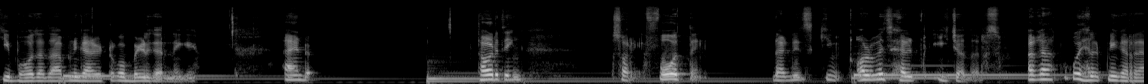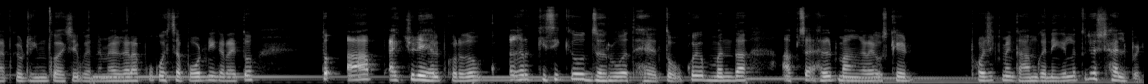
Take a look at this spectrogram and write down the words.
की बहुत ज़्यादा अपने कैरेक्टर को बिल्ड करने की। And third thing sorry fourth thing that is कि ऑलवेज हेल्प ईच अदर्स अगर आपको कोई हेल्प नहीं कर रहा है आपके ड्रीम को अचीव करने में, अगर आपको कोई सपोर्ट नहीं कर रहा है तो तो आप एक्चुअली हेल्प करो। दो अगर किसी को ज़रूरत है तो कोई बंदा आपसे हेल्प मांग रहा है उसके प्रोजेक्ट में काम करने के लिए तो जस्ट हेल्प इट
